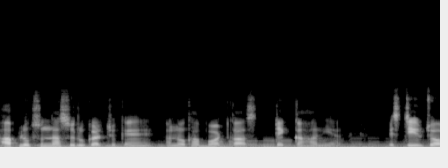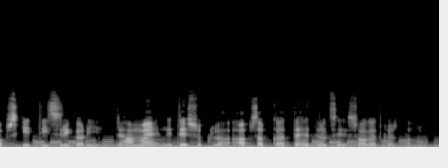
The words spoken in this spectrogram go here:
आप लोग सुनना शुरू कर चुके हैं अनोखा पॉडकास्ट टेक कहानियाँ। स्टीव जॉब्स की तीसरी कड़ी, जहाँ मैं, नितेश शुक्ला, आप सबका तह दिल से स्वागत करता हूँ।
